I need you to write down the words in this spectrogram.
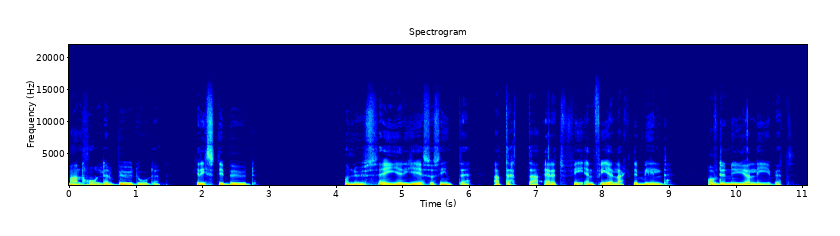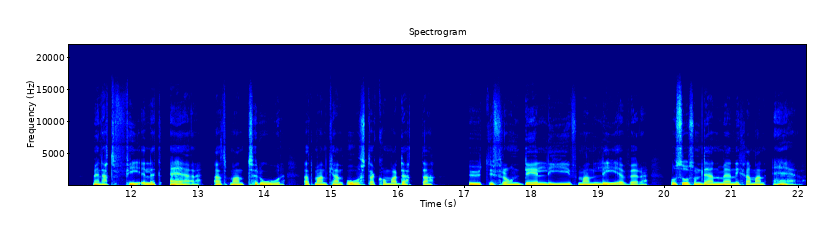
Man håller budorden, Kristi bud. Och nu säger Jesus inte att detta är ett fe en felaktig bild av det nya livet, men att felet är att man tror att man kan åstadkomma detta utifrån det liv man lever och så som den människa man är.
